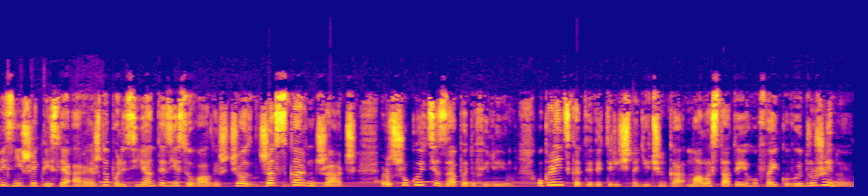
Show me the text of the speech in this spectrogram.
Пізніше, після арешту, поліціянти з'ясували, що Джаскарн Джадж розшукується за педофілію. Українська дев'ятирічна дівчинка мала стати його фейковою дружиною.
